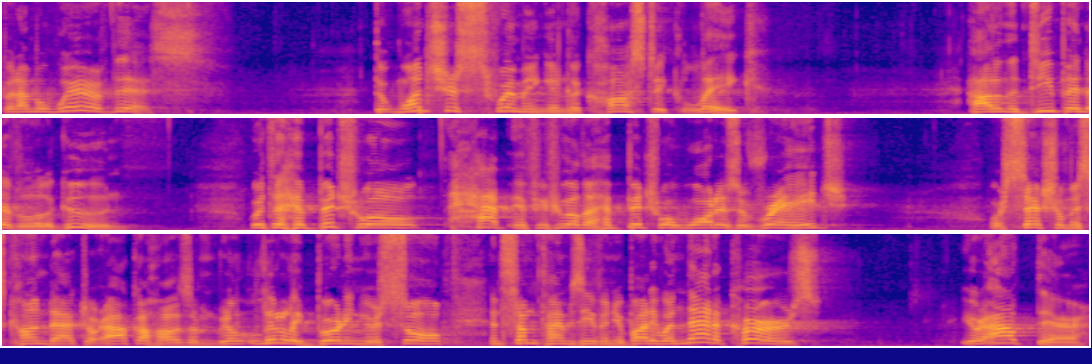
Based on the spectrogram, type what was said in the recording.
But I'm aware of this that once you're swimming in the caustic lake, out in the deep end of the lagoon, with the habitual, if you will, the habitual waters of rage, or sexual misconduct, or alcoholism, literally burning your soul, and sometimes even your body, when that occurs, you're out there,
